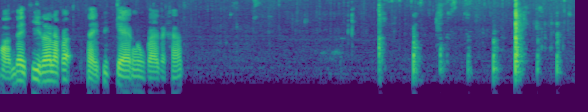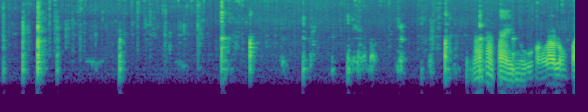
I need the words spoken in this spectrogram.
หอมได้ที่แล้วเราก็ใส่พริกแกงลงไปนะครับแล้วก็ใส่หนูของเราลงไป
